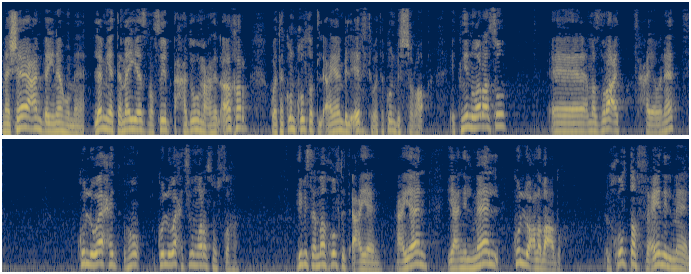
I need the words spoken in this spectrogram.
مشاعا بينهما. لم يتميز نصيب أحدهما عن الآخر وتكون خلطة الأعيان بالإرث وتكون بالشراء. اتنين ورثوا آه، مزرعة حيوانات. كل واحد هم كل واحد فيهم ورث نصها. دي بيسموها خلطة أعيان. أعيان يعني المال كله على بعضه. الخلطة في عين المال.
